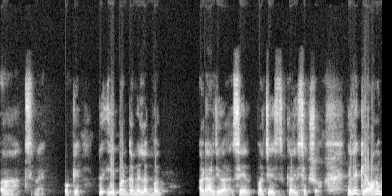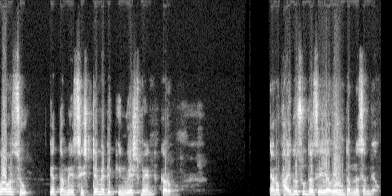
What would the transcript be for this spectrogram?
પાંચ ને, ઓકે. તો એ પણ તમે લગભગ અઢાર જેવા શેર પરચેસ કરી શકશો. એટલે કહેવાનો ભાવ શું? કે તમે સિસ્ટમેટિક ઇન્વેસ્ટમેન્ટ કરો. એનો ફાયદો શું થશે એ હવે હું તમને સમજાવું.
